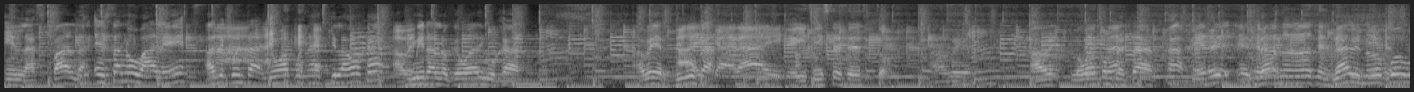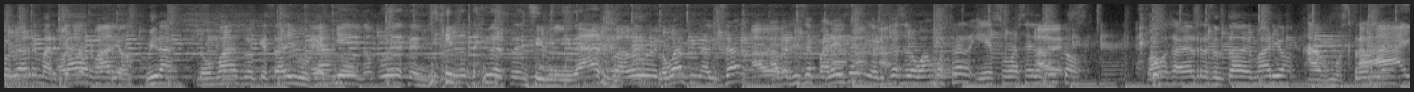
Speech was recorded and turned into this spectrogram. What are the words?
en la espalda. Esta no vale, ¿eh? Haz de cuenta, yo voy a poner aquí la hoja y mira lo que voy a dibujar. A ver, Ay, dibuja. caray, que hiciste esto. A ver, a ver, lo voy a completar. Ese- Eh, ese da- no lo sentí. Dale, no lo puedo volver a remarcar, Mario. Mira, nomás lo que está Es dibujando. que no pude sentir, no tengo sensibilidad, Paul. Lo voy a finalizar, A a ver. si se parecen y ahorita se lo voy a mostrar y eso va a ser el ver. Vamos a ver el resultado de Mario, a mostrarle. Ay,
